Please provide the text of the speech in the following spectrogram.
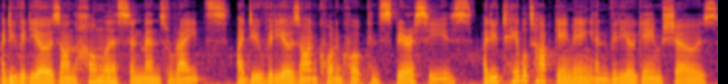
I do videos on the homeless and men's rights. I do videos on quote unquote conspiracies. I do tabletop gaming and video game shows.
